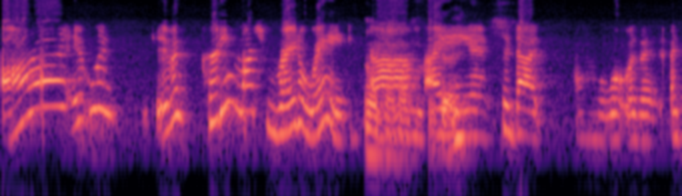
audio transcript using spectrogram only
Uh, it was it was pretty much right away. Oh, um, Okay. I did that. oh, what was it? I,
